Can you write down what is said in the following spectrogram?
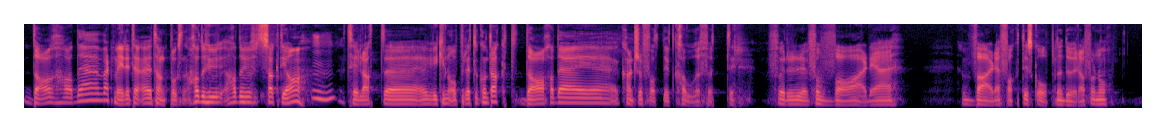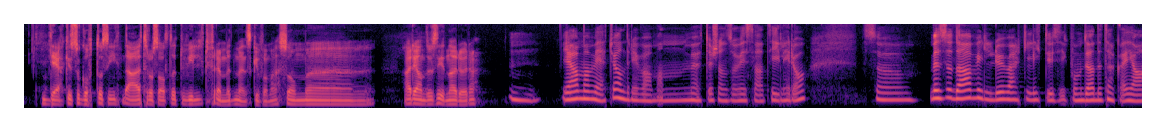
Da hadde jeg vært mer i ta- tankeboksen. Hadde hun, hadde hun sagt ja Mhm. til at uh, vi kunne opprette kontakt, da hadde jeg kanskje fått litt kalde føtter. For, for hva, er det jeg, hva er det jeg faktisk åpner døra for nå? Det er ikke så godt å si. Det er tross alt et vilt fremmed menneske for meg som uh, er i andre siden av røret. Mm. Ja, man vet jo aldri hva man møter, sånn som vi sa tidligere òg. Så, men så da ville du vært litt usikker på om du hadde takka ja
